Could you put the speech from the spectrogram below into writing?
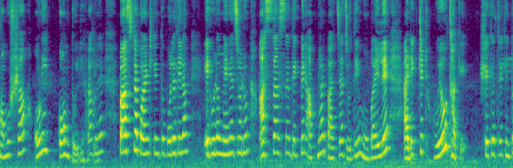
সমস্যা অনেক কম তৈরি হবে। তাহলে পাঁচটা পয়েন্ট কিন্তু বলে দিলাম। এগুলো মেনে চলুন। আস্তে আস্তে দেখবেন আপনার বাচ্চা যদি মোবাইলে অ্যাডিক্টেড হয়েও থাকে সেক্ষেত্রে কিন্তু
